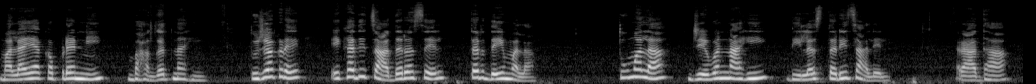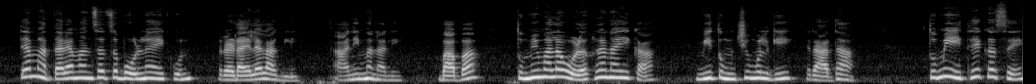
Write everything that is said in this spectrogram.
मला या कपड्यांनी भागत नाही. तुझ्याकडे एखादी चादर असेल तर दे मला. तू मला जेवण नाही दिलंस तरी चालेल. राधा त्या म्हाताऱ्या माणसाचं बोलणं ऐकून रडायला लागली आणि म्हणाली बाबा तुम्ही मला ओळखलं नाही का? मी तुमची मुलगी राधा. तुम्ही इथे कसे?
